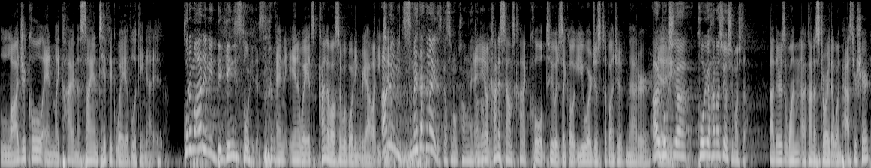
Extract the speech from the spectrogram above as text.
logical and like kind of scientific way of looking at it. これもある意味で現実逃避です And in a way, it's kind of also avoiding reality ある意 too. 味冷たくないですかその考え And you know, 方 it って kind of sounds kind of cold too. It's like, oh, you are just a bunch of matter. ある Yay. 牧師がこういう話をしました Uh, there's one uh, kind of story that one pastor shared.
